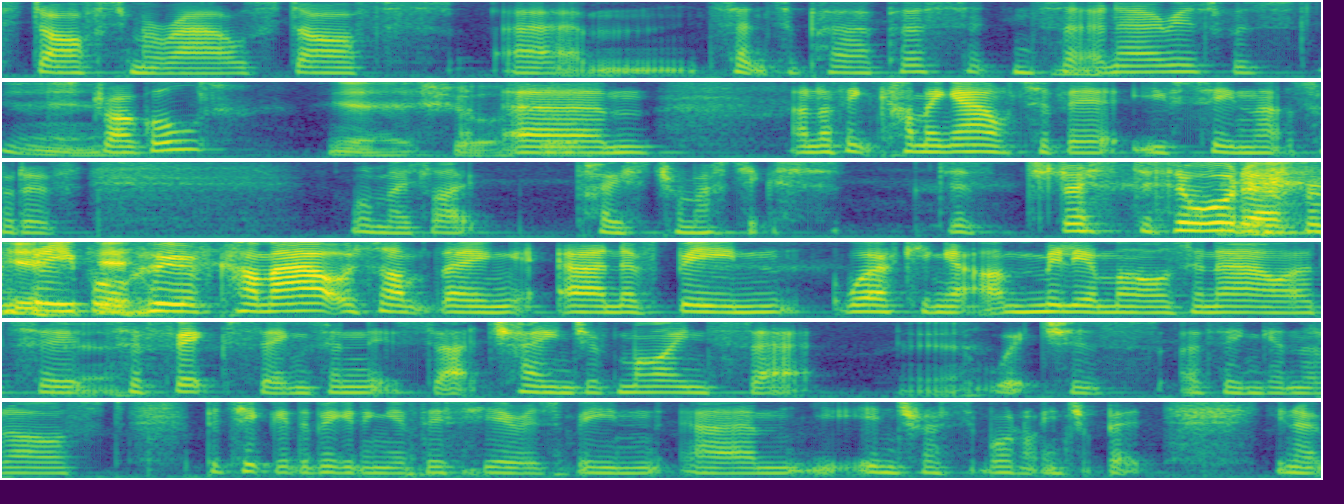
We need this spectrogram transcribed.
staff's morale, staff's um, sense of purpose in certain areas was Yeah. struggled. Yeah, sure. sure. Um, and I think coming out of it, you've seen that sort of almost like post traumatic stress disorder from Yeah, people yeah. who have come out of something and have been working at a million miles an hour to, to fix things. And it's that change of mindset. Yeah. Which is, I think, in the last, particularly the beginning of this year, has been um, interesting. Well, not interesting, but you know,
